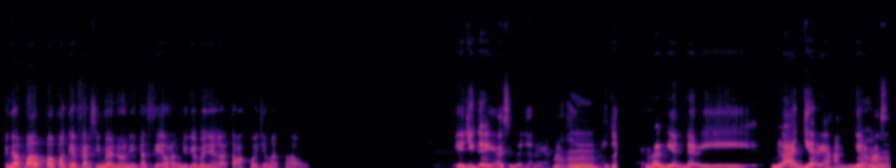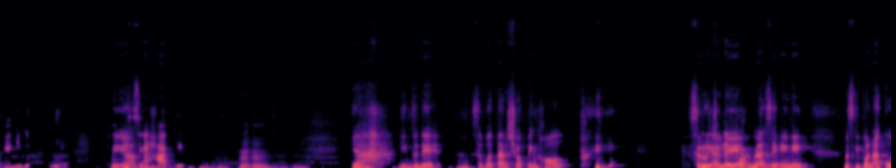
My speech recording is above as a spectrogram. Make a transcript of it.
nggak apa-apa pakai versi Mbak Noni pasti orang juga banyak nggak tahu aku aja nggak tahu ya juga ya sebenarnya mm -mm. itu bagian dari belajar ya kan biar mm -mm. masaknya juga iya. sehat gitu mm -mm. ya gitu deh seputar shopping haul seru ya, juga ya bahasin ini meskipun aku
